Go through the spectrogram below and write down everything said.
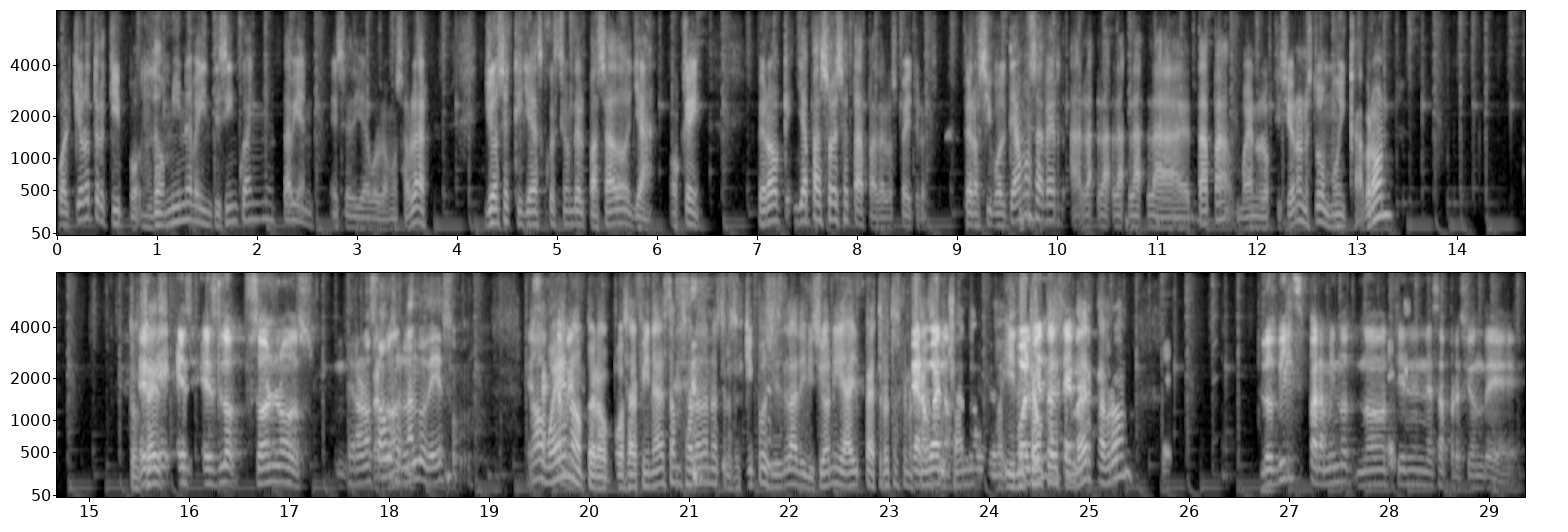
cualquier otro equipo, domine 25 años, está bien, ese día volvemos a hablar. Yo sé que ya es cuestión del pasado, ya, ok. Pero ya pasó esa etapa de los Patriots. Pero si volteamos a ver a la, la- la- la- la etapa, bueno, lo que hicieron estuvo muy cabrón. Entonces, Es- es- es lo, son los. Pero no estamos hablando de eso. No, bueno, pero pues al final estamos hablando de nuestros equipos y es la división y hay patriotas que nos Pero están bueno, escuchando y no tengo que defender, cabrón. Los Bills para mí no, no tienen esa presión de.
